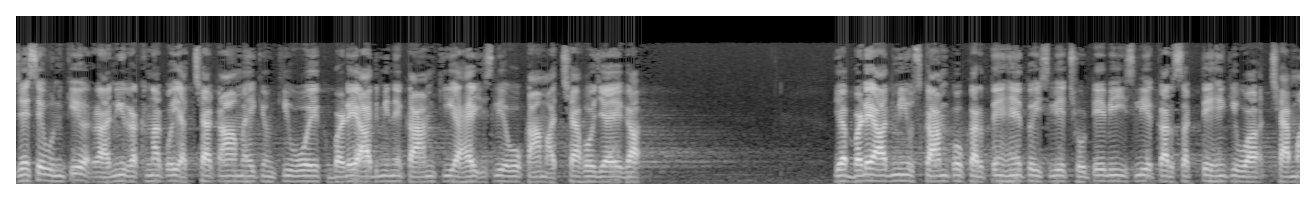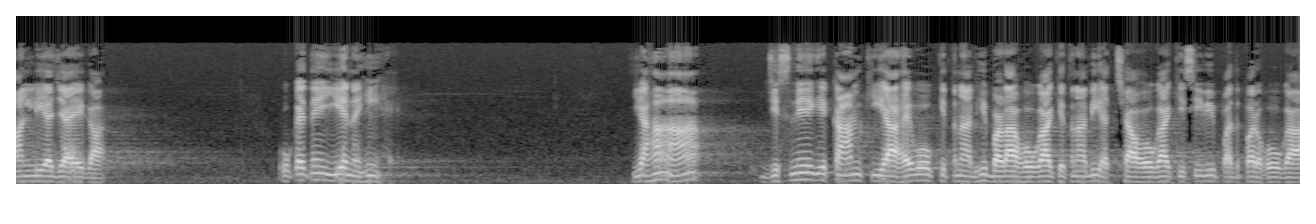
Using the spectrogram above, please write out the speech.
जैसे उनकी रानी रखना कोई अच्छा काम है, क्योंकि वो एक बड़े आदमी ने काम किया है, इसलिए वो काम अच्छा हो जाएगा। या बड़े आदमी उस काम को करते हैं तो इसलिए छोटे भी इसलिए कर सकते हैं कि वह अच्छा मान लिया जाएगा। वो कहते हैं, ये नहीं है। यहाँ जिसने ये काम किया है, वो कितना भी बड़ा होगा, कितना भी अच्छा होगा, किसी भी पद पर होगा,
